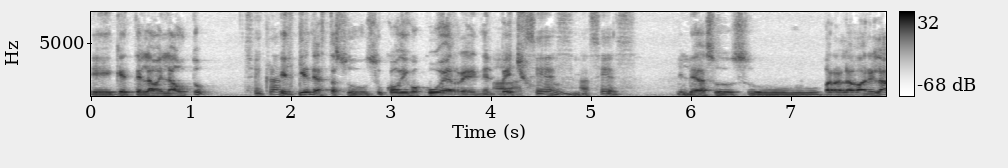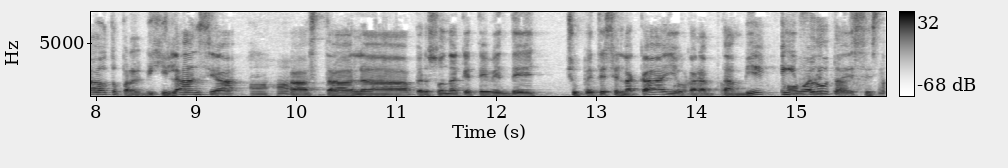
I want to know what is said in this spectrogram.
eh, que te lava el auto, sí, claro. él tiene hasta su, su código QR en el ah, pecho. Así es, así es. Y le da su, su, para lavar el auto, para el vigilancia, hasta la persona que te vende chupetes en la calle o también o igual frutas, este,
